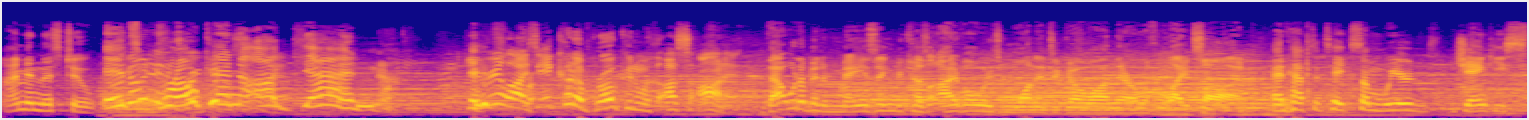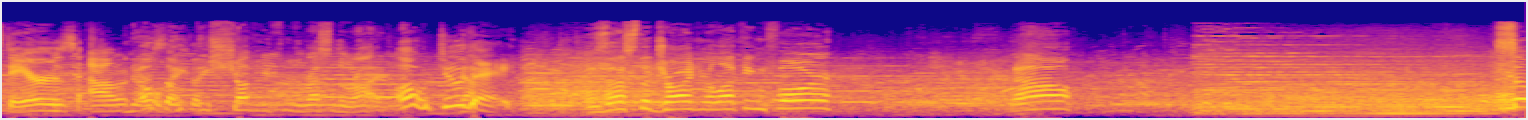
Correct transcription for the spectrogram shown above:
I'm in this too. It's broken again. You realize it could have broken with us on it. That would have been amazing because I've always wanted to go on there with lights on. And have to take some weird janky stairs out No, or they, something. they shove you through the rest of the ride. oh, do they? Is this the droid you're looking for? No. So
